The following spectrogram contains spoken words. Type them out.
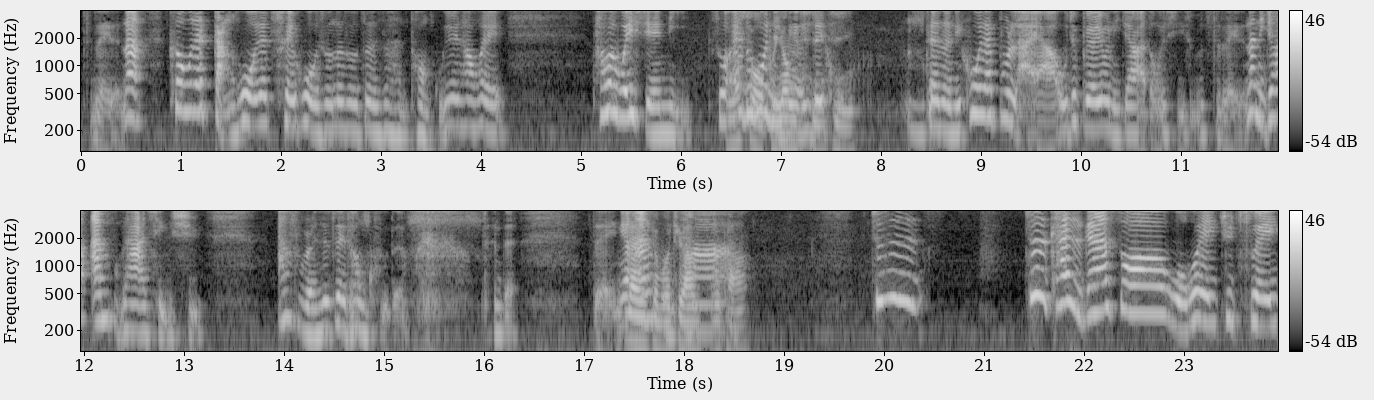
之类的。那客户在赶货、在催货的时候，那时候真的是很痛苦，因为他会他会威胁你说，哎，如果你没有你的其极。真的，你货再不来啊，我就不要用你家的东西什么之类的。那你就要安抚他的情绪，安抚人是最痛苦的，真的。对，你要那安抚你怎么去安抚他？就是就是开始跟他说我会去追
